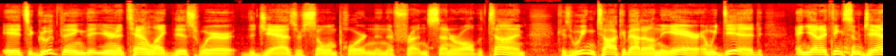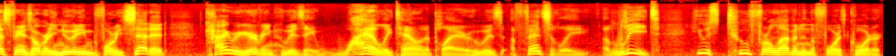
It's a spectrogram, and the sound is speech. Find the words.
it's a good thing that you're in a town like this where the Jazz are so important and they're front and center all the time. Because we can talk about it on the air, and we did, and yet I think some Jazz fans already knew it even before we said it. Kyrie Irving, who is a wildly talented player, who is offensively elite, he was two for 11 in the fourth quarter.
